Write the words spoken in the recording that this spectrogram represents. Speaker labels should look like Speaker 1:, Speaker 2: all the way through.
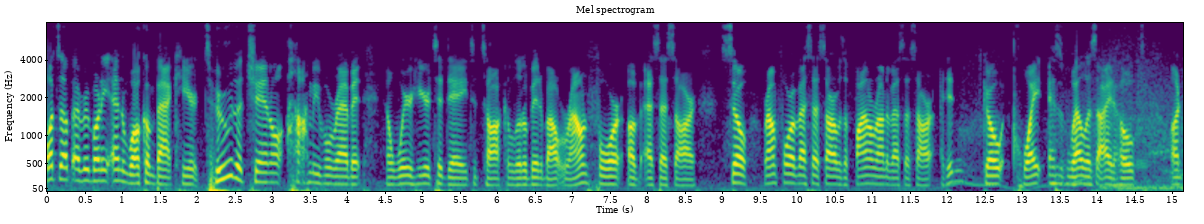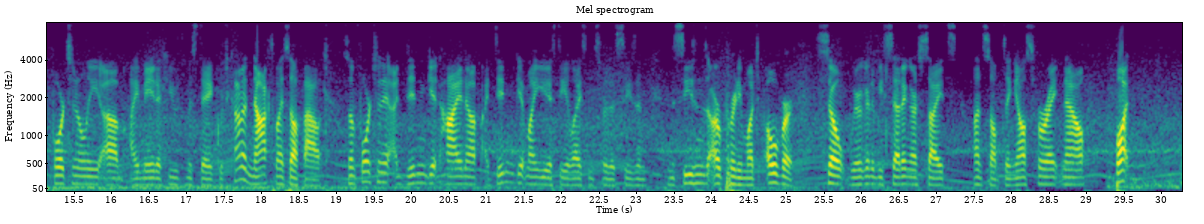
Speaker 1: What's up everybody and welcome back here to the channel. I'm Evil Rabbit and we're here today to talk a little bit about round 4 of SSR. So round 4 of SSR was a final round of SSR. I didn't go quite as well as I had hoped. Unfortunately um, I made a huge mistake which kind of knocked myself out. So unfortunately I didn't get high enough. I didn't get my ESD license for this season and the seasons are pretty much over. So we're going to be setting our sights on something else for right now. But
